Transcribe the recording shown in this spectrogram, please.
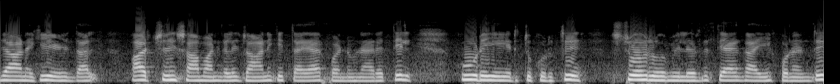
ஜானகி எழுந்தாள். ஆட்சி சாமான்களை ஜானகி தயார் பண்ணும் நேரத்தில் கூடையை எடுத்து கொடுத்து ஸ்டோர் ரூமிலிருந்து தேங்காயை கொணர்ந்து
